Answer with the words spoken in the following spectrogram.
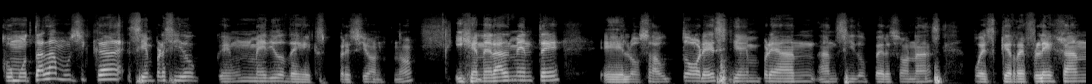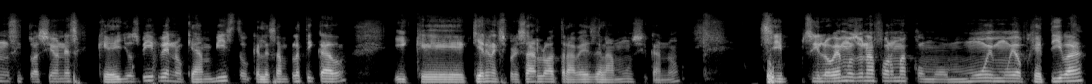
como tal la música siempre ha sido un medio de expresión, ¿no? Y generalmente eh, los autores siempre han, han, sido personas pues que reflejan situaciones que ellos viven o que han visto, que les han platicado y que quieren expresarlo a través de la música, ¿no? Si, si lo vemos de una forma como muy, muy objetiva,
